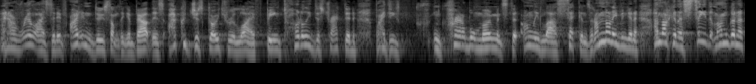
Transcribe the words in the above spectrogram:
And I realized that if I didn't do something about this, I could just go through life being totally distracted by these incredible moments that only last seconds. And I'm not even going to, I'm not going to see them. I'm going to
